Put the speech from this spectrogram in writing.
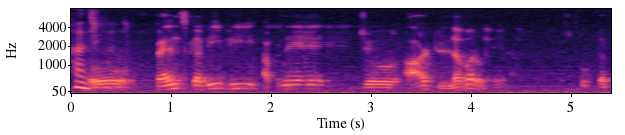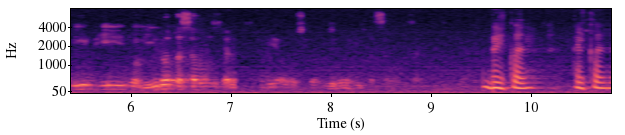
हाँ तो फैंस कभी भी अपने जो आर्ट लवर होते हैं उसको कभी भी जो हीरो तस्वुर कर है उसको हीरो ही तस्वुर बिल्कुल। बिल्कुल।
